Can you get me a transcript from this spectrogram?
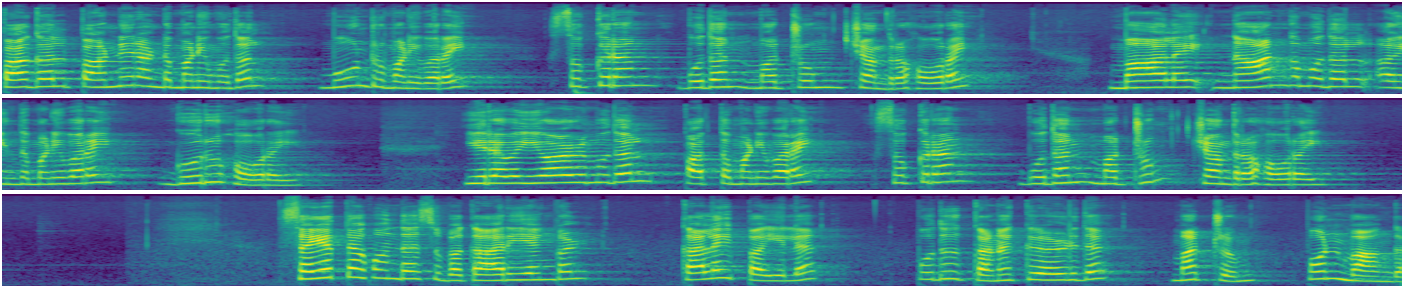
பகல் பன்னிரண்டு மணி முதல் மூன்று மணி வரை சுக்கரன் புதன் மற்றும் சந்திரஹோரை மாலை நான்கு முதல் ஐந்து மணி வரை குருஹோரை இரவு ஏழு முதல் பத்து மணி வரை சுக்கரன் புதன் மற்றும் சந்திரஹோரை செய்யத்தகுந்த சுபகாரியங்கள் கலை பயில புது கணக்கு எழுத மற்றும் பொன் வாங்க.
